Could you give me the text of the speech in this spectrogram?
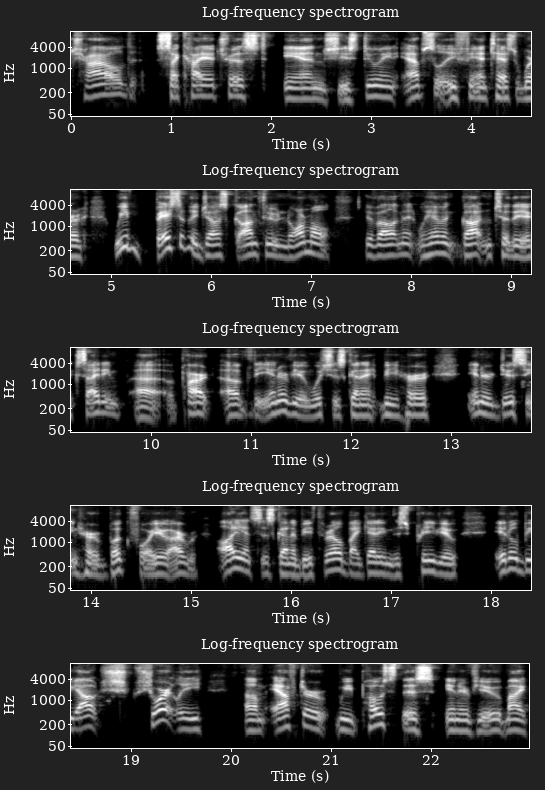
child psychiatrist and she's doing absolutely fantastic work. We've basically just gone through normal development. We haven't gotten to the exciting uh, part of the interview, which is going to be her introducing her book for you. Our audience is going to be thrilled by getting this preview. It'll be out sh- shortly um, after we post this interview. My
